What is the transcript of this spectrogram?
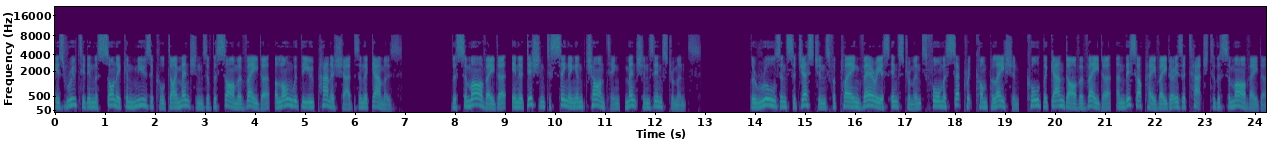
is rooted in the sonic and musical dimensions of the Sama Veda, along with the Upanishads and Agamas. The Samaveda, in addition to singing and chanting, mentions instruments. The rules and suggestions for playing various instruments form a separate compilation, called the Gandharva Veda, and this Upaveda is attached to the Samaveda.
